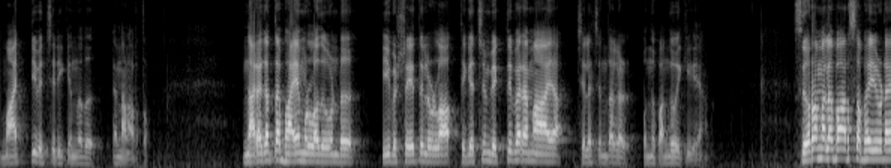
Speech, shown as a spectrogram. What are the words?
മാറ്റിവെച്ചിരിക്കുന്നത് എന്നാണ് അർത്ഥം. നരകത്തെ ഭയമുള്ളതുകൊണ്ട് ഈ വിഷയത്തിലുള്ള തികച്ചും വ്യക്തിപരമായ ചില ചിന്തകൾ ഒന്ന് പങ്കുവയ്ക്കുകയാണ്. സിറോ മലബാർ സഭയുടെ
